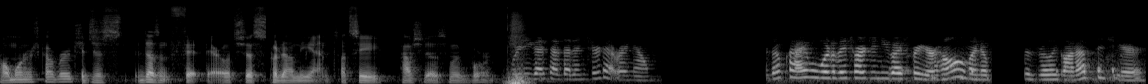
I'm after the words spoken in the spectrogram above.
homeowners coverage. It just it doesn't fit there. Let's just put it on the end. Let's see how she does moving forward. Where do you guys have that insured at right now? Okay. Well, what are they charging you guys for your home? I know has really gone up this year.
